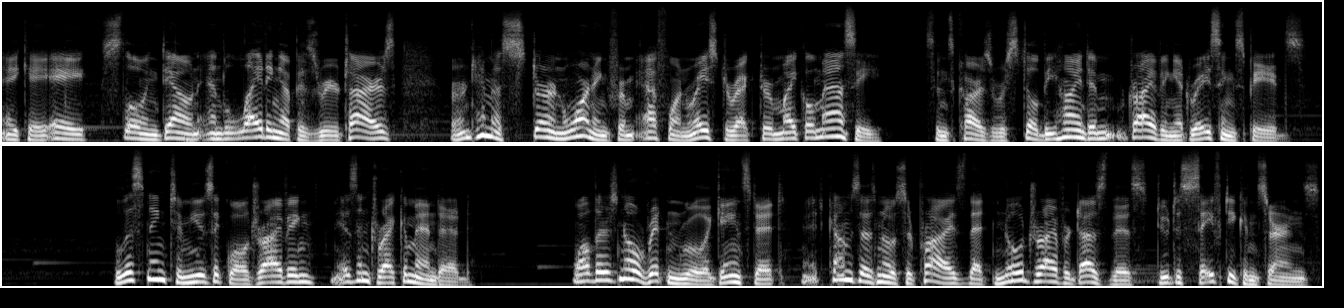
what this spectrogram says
aka slowing down and lighting up his rear tires, earned him a stern warning from F1 race director Michael Masi, since cars were still behind him driving at racing speeds. Listening to music while driving isn't recommended. While there's no written rule against it, it comes as no surprise that no driver does this due to safety concerns.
